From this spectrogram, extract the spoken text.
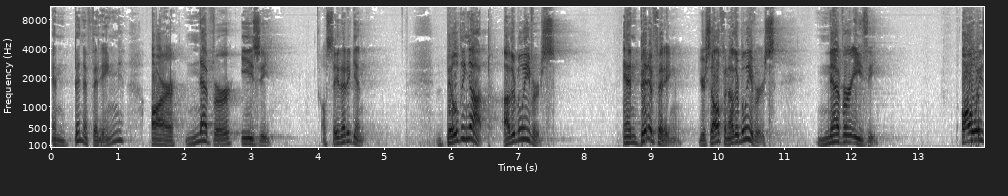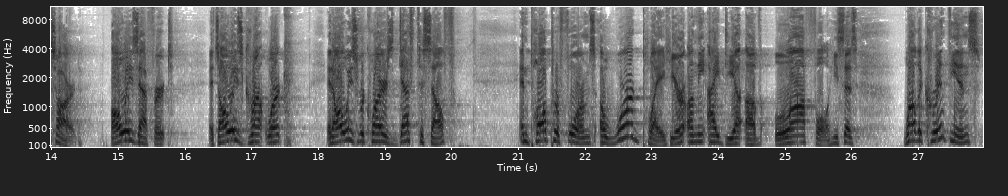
and benefiting are never easy. I'll say that again. Building up other believers and benefiting yourself and other believers, never easy. Always hard. Always effort. It's always grunt work. It always requires death to self. And Paul performs a word play here on the idea of lawful. He says, while the Corinthians,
